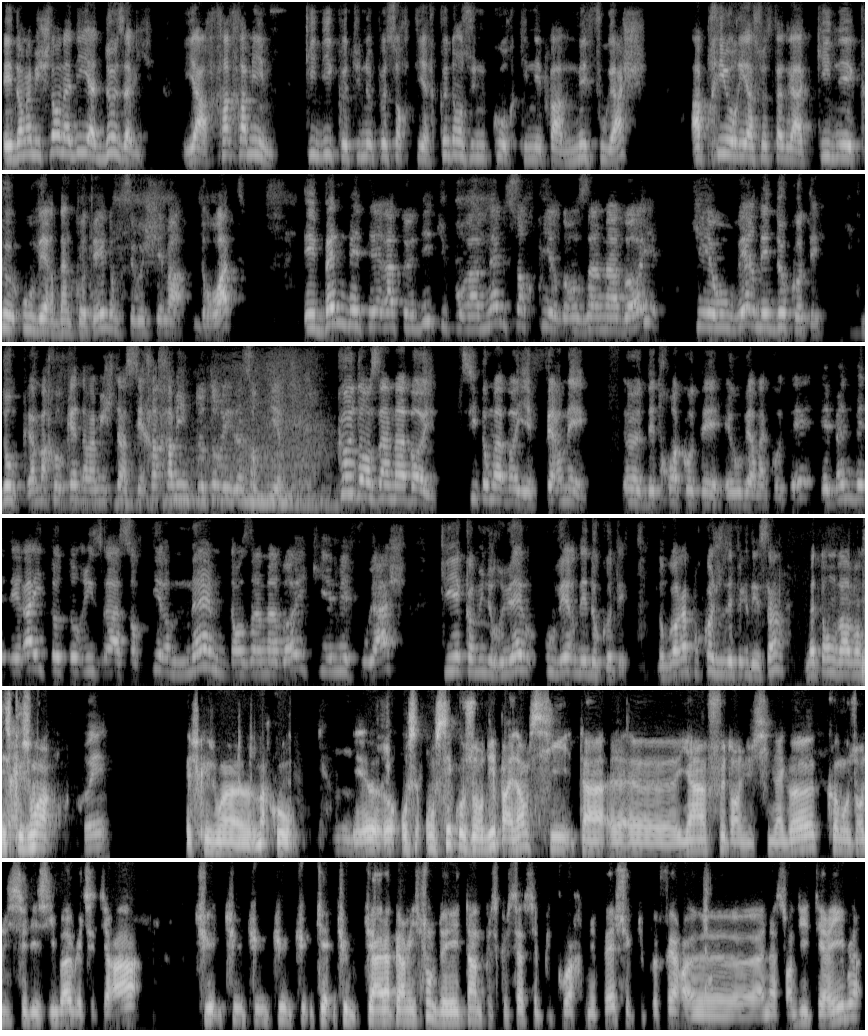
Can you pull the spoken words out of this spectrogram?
Et dans la Mishnah, on a dit il y a deux avis. Il y a Chachamim qui dit que tu ne peux sortir que dans une cour qui n'est pas Mefoulash, a priori à ce stade-là, qui n'est que ouvert d'un côté, donc c'est le schéma droite. Et Ben Betera te dit, tu pourras même sortir dans un Maboy qui est ouvert des deux côtés. Donc, la marque dans la Mishnah, c'est Chachamim t'autorise à sortir que dans un Maboy, si ton Maboy est fermé euh, des trois côtés et ouvert d'un côté. Et Ben Betera, il t'autorisera à sortir même dans un Maboy qui est méfoulache, qui est comme une ruelle ouverte des deux côtés. Donc, voilà pourquoi je vous ai fait le dessin. Maintenant, on va avancer. Excuse-moi. Oui. Excuse-moi, Marco. Mm. Euh, on, sait qu'aujourd'hui, par exemple, si il euh, y a un feu dans une synagogue, comme aujourd'hui c'est des immeubles, etc., tu, tu, tu, tu, as la permission de l'éteindre, parce que ça, c'est plus quoi nefesh, et que tu peux faire euh, un incendie terrible.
